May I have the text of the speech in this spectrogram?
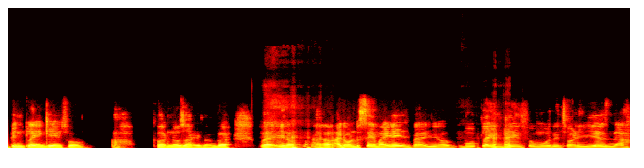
been playing games for ah, God knows I remember. But you know, uh, I don't want to say my age, but you know, more playing games for more than 20 years now.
